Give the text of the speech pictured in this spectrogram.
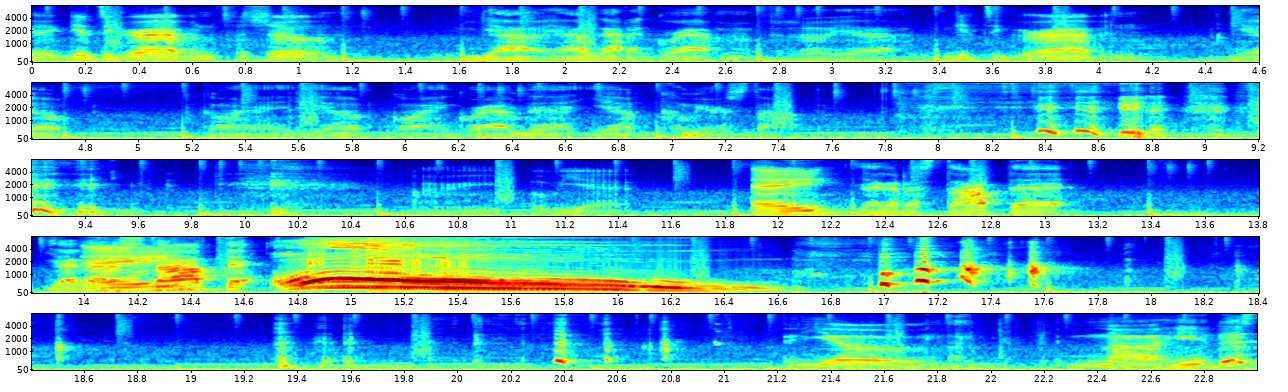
Yeah, get to grabbing for sure. Y'all, y'all gotta grab him for sure. Yeah. Get to grabbing. Yep. Go ahead. Yep. Go ahead and grab that. Yep. Come here. Stop. All right, where we at? A. Y'all gotta stop that. Y'all gotta A. stop that. Oh! Yo, nah, he this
